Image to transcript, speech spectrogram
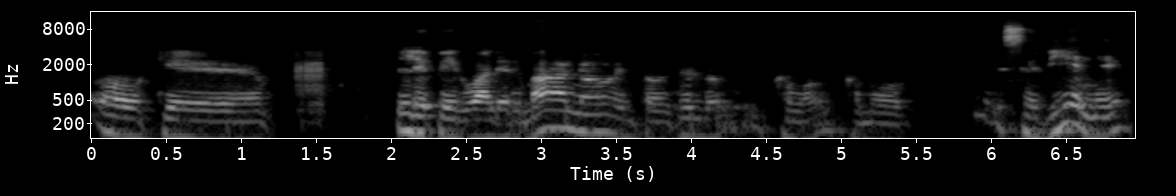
o que le pegó al hermano, entonces como, como se viene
